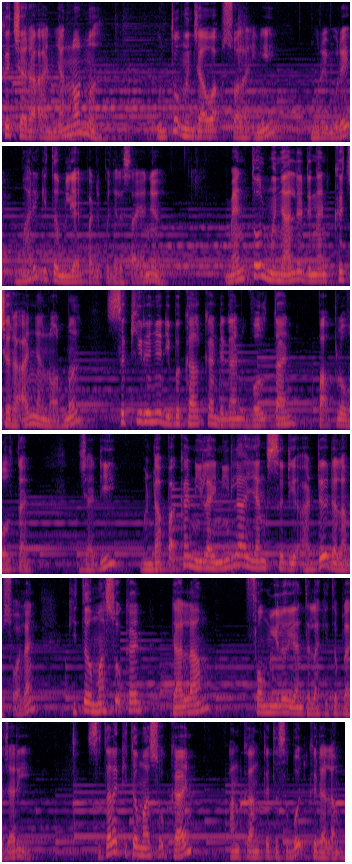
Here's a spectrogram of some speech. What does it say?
keceraan yang normal? Untuk menjawab soalan ini, murid-murid, mari kita melihat pada penyelesaiannya. Mentol menyala dengan keceraan yang normal sekiranya dibekalkan dengan voltan 40 voltan. Jadi, mendapatkan nilai-nilai yang sedia ada dalam soalan, kita masukkan dalam formula yang telah kita pelajari. Setelah kita masukkan angka-angka tersebut ke dalam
